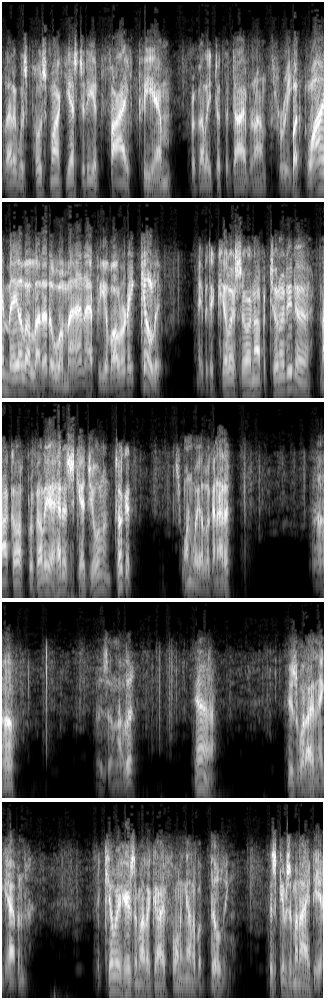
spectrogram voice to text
The letter was postmarked yesterday at 5 p.m. Bravelli took the dive around 3. But why mail a letter to a man after you've already killed him? maybe the killer saw an opportunity to knock off Bravelli ahead of schedule and took it. It's one way of looking at it. Uh huh. There's another. Yeah. Here's what I think happened. The killer hears about a guy falling out of a building. This gives him an idea.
